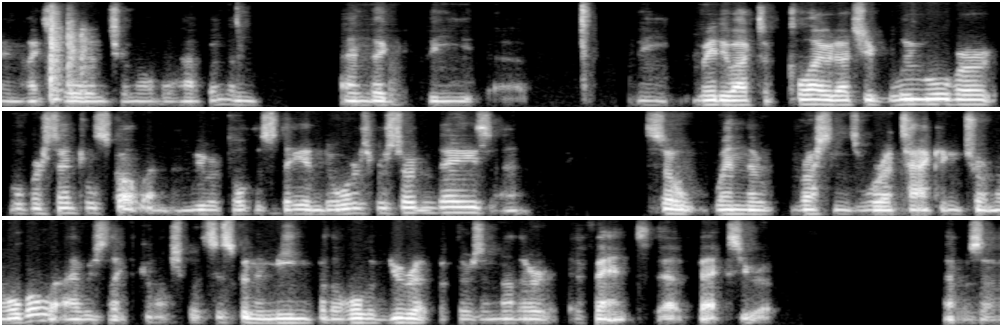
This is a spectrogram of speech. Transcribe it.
in high school when Chernobyl happened, and and the the uh, the radioactive cloud actually blew over over central Scotland, and we were told to stay indoors for certain days. And so when the Russians were attacking Chernobyl, I was like, "Gosh, what's this going to mean for the whole of Europe if there's another event that affects Europe?" That was a,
